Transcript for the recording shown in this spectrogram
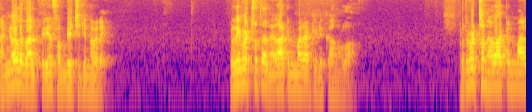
തങ്ങളുടെ താല്പര്യം സംരക്ഷിക്കുന്നവരെ പ്രതിപക്ഷത്തെ നേതാക്കന്മാരാക്കി എടുക്കുക എന്നുള്ളതാണ്. പ്രതിപക്ഷ നേതാക്കന്മാർ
